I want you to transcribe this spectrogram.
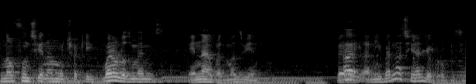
no funciona mucho aquí. Bueno, los memes en Aguas más bien. Pero Ay. a nivel nacional yo creo que sí.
